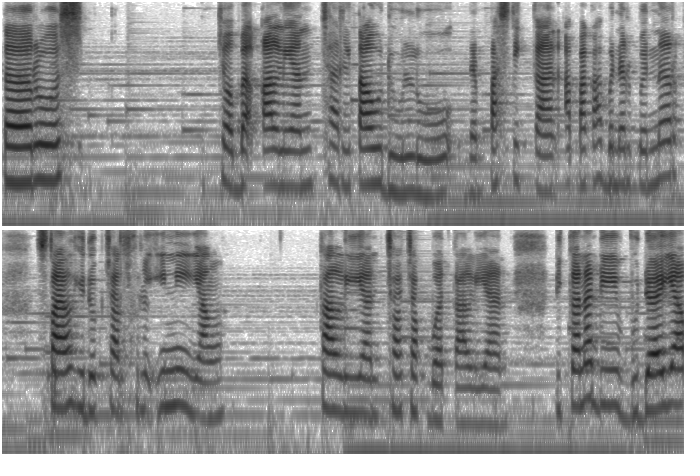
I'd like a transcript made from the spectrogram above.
terus coba kalian cari tahu dulu dan pastikan apakah benar-benar style hidup child free ini yang kalian cocok buat kalian. Di karena di budaya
